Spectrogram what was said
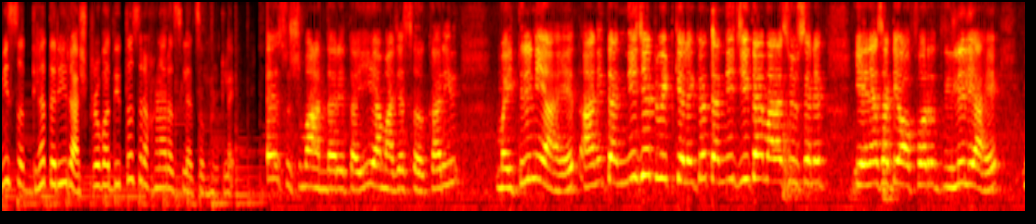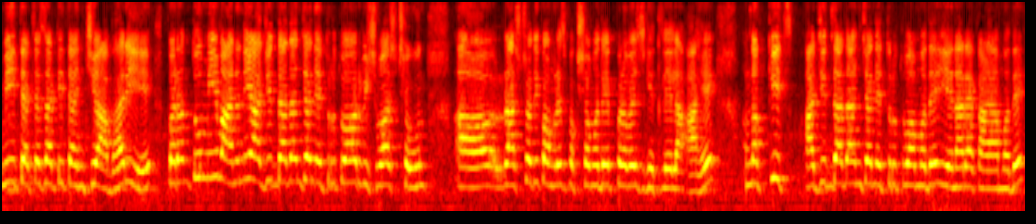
मी सध्या तरी राष्ट्रवादीतच राहणार असल्याचं म्हटलंय. सुषमा अंधारे ताई या माझ्या सहकारी मैत्रिणी आहेत आणि त्यांनी जे ट्विट केले किंवा त्यांनी जी काय मला शिवसेनेत येण्यासाठी ऑफर दिलेली आहे मी त्याच्यासाठी त्यांची आभारी आहे. परंतु मी माननीय अजितदादांच्या नेतृत्वावर विश्वास ठेवून राष्ट्रवादी काँग्रेस पक्षामध्ये प्रवेश घेतलेला आहे. नक्कीच अजितदादांच्या नेतृत्वामध्ये येणाऱ्या काळामध्ये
